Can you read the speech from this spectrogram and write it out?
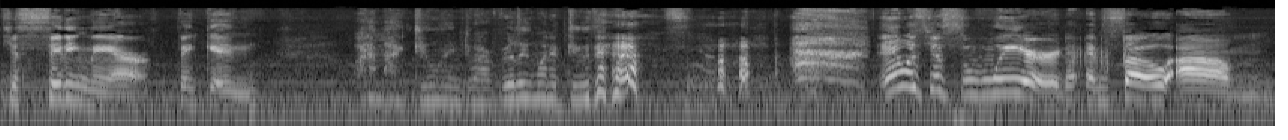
just sitting there thinking, what am I doing? Do I really want to do this? it was just weird. And so um,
